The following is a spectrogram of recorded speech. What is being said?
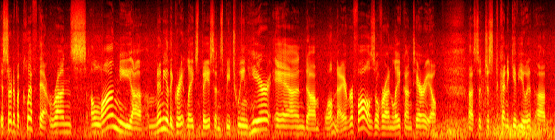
is sort of a cliff that runs along the uh, many of the Great Lakes basins between here and um, well Niagara Falls over on Lake Ontario. Uh, so just to kind of give you uh, a,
